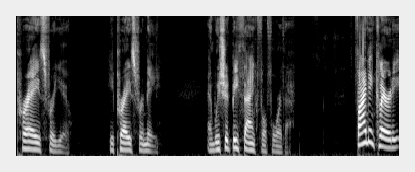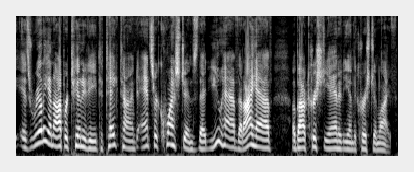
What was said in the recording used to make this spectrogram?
prays for you. He prays for me. And we should be thankful for that. Finding clarity is really an opportunity to take time to answer questions that you have, that I have, about Christianity and the Christian life.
